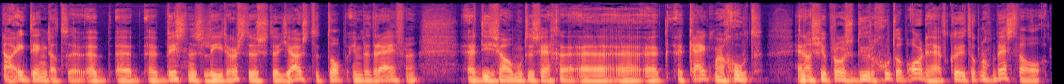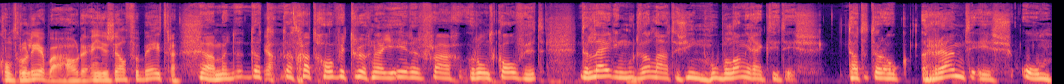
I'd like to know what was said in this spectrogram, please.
nou, ik denk dat uh, business leaders, dus de juiste top in bedrijven, die zou moeten zeggen: kijk maar goed. En als je je procedure goed op orde hebt, kun je het ook nog best wel controleerbaar houden en jezelf verbeteren. Ja, maar dat, ja. dat gaat gewoon weer terug naar je eerdere vraag rond COVID. De leiding moet moet wel laten zien hoe belangrijk dit is dat het er ook ruimte is om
